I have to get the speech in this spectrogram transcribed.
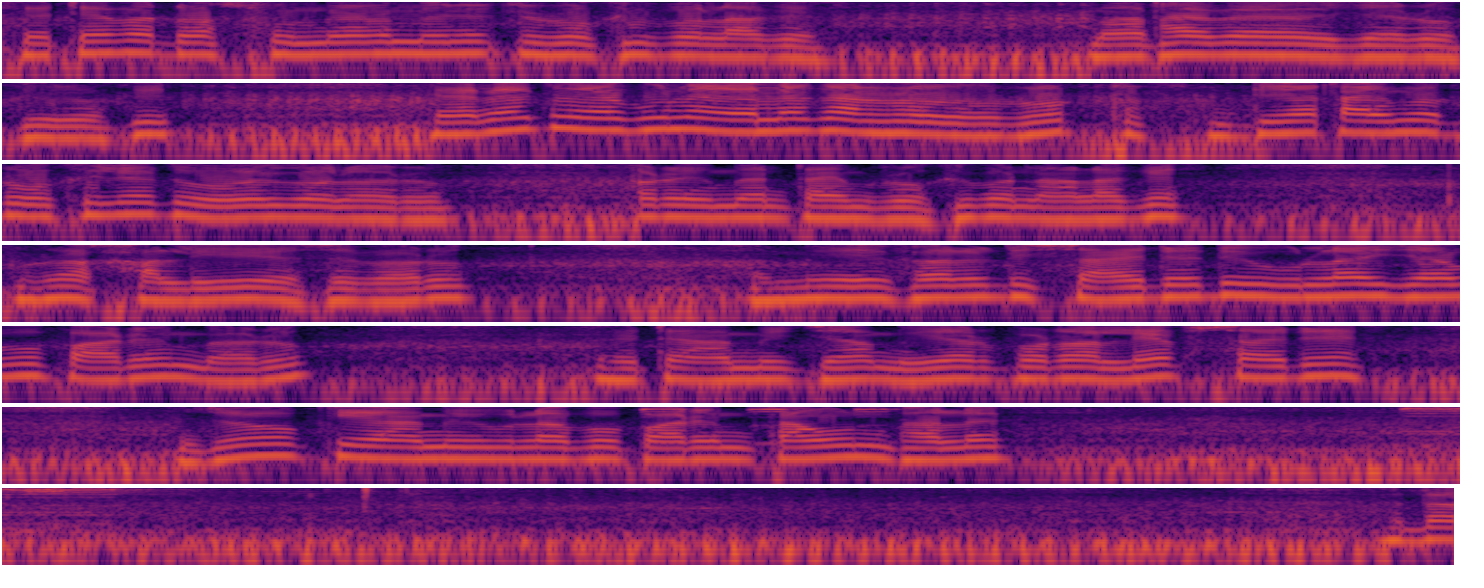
কেতিয়াবা দহ পোন্ধৰ মিনিট ৰখিব লাগে। মাথা বেয়া হৈ যায় ৰখি ৰখি। এনেতো একো নাই এনেকুৱা ৰ- ৰ'দ দিয়া টাইমত ৰখিলেতো হৈ গ'ল আৰু। আৰু ইমান টাইম ৰখিব নালাগে। পূৰা খালীয়ে আছে বাৰু। আমি এইফালেদি ছাইডেদি ওলাই যাব পাৰিম বাৰু। এতিয়া আমি যাম ইয়াৰ পৰা লেফ্ট ছাইডে য'কে আমি ওলাব পাৰিম। টাউন ফালে। এটা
